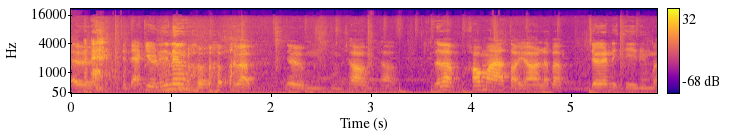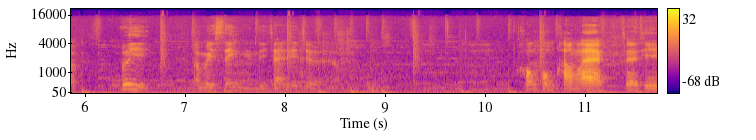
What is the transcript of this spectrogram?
เออติดแอคอยู่นิดนึงแล้วแบบเออผมชอบผมชอบ แล้วแบบเข้ามาต่อยอดแล้วแบบเจอกันอีกทีนึงแบบเฮ้ย Amazing ดีใจที่เจอครับ ของผมครั้งแรกเจอที่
